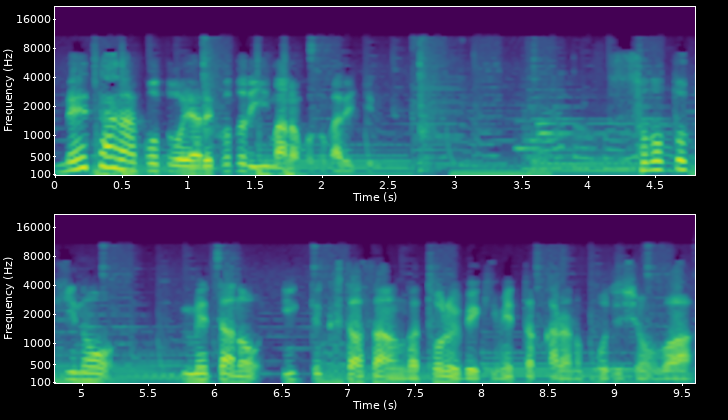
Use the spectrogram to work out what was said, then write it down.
メタなことをやることで今のことができる。その時のメタの、生田さんが取るべきメタからのポジションは、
